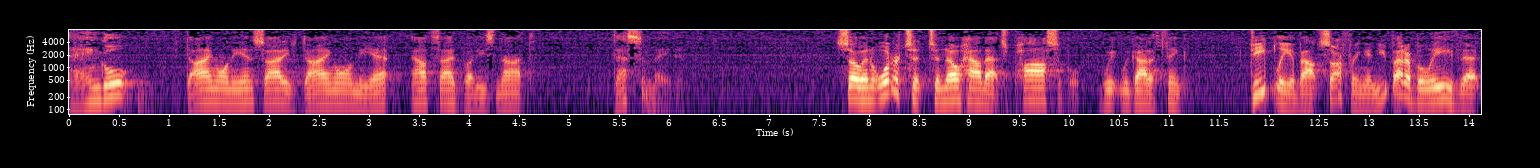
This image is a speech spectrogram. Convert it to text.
angle. Dying on the inside, he's dying on the outside, but he's not decimated. So, in order to, to know how that's possible, we, we got to think deeply about suffering. And you better believe that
